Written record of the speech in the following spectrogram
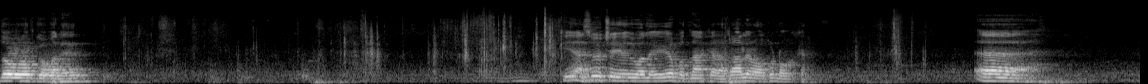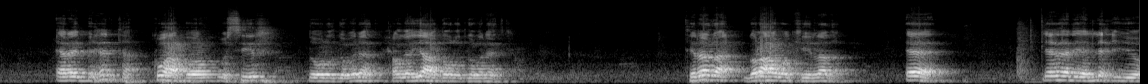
dowlad goboleed. Kii aan soo jeedo waa lagaga badnaan karaa raallina waa ku noqon kara erey bixinta ku habboon wasiir dowlad goboleed xogeeyaha dowlad goboleedka tirada golaha wakiilada ee lixdan iyo lix iyo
